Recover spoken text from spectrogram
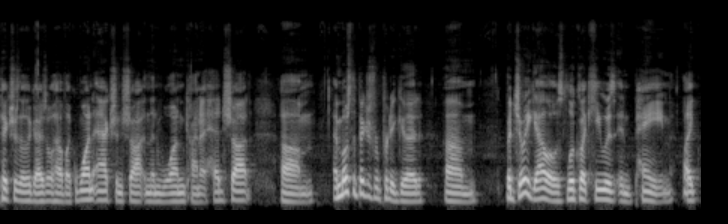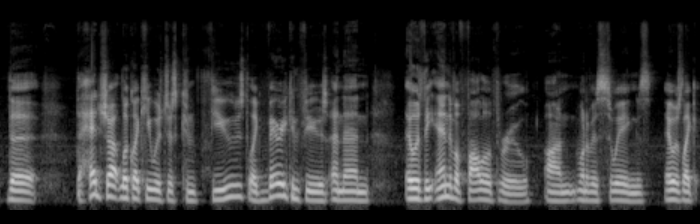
pictures of the guys will have like one action shot and then one kind of headshot. Um, and most of the pictures were pretty good. Um, but Joey Gallo's looked like he was in pain. Like the the headshot looked like he was just confused, like very confused, and then it was the end of a follow through on one of his swings. It was like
